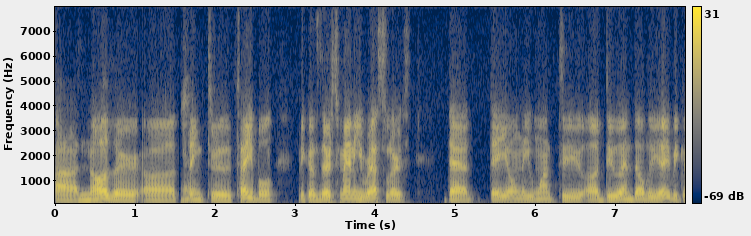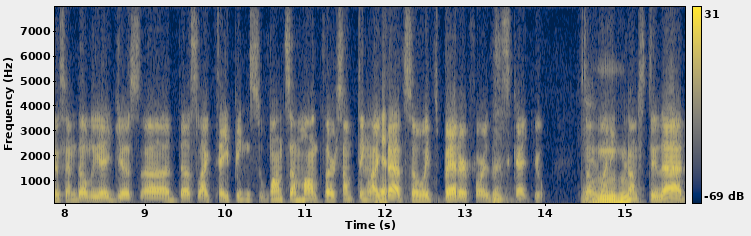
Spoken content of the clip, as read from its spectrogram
another uh, yeah. thing to the table because there's many wrestlers that they only want to uh, do NWA because NWA just uh, does like tapings once a month or something like yeah. that. So it's better for the schedule. So mm-hmm. when it mm-hmm. comes to that,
